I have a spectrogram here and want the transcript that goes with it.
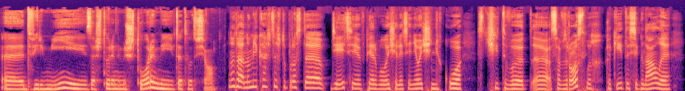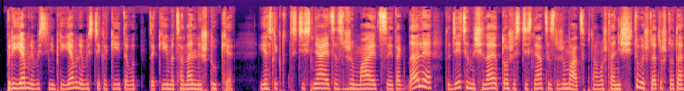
э, дверьми, за шторенными шторами, и вот это вот все. Ну да, но мне кажется, что просто дети, в первую очередь, они очень легко считывают э, со взрослых какие-то сигналы приемлемости, неприемлемости, какие-то вот такие эмоциональные штуки. Если кто-то стесняется, сжимается и так далее, то дети начинают тоже стесняться и сжиматься, потому что они считывают, что это что-то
